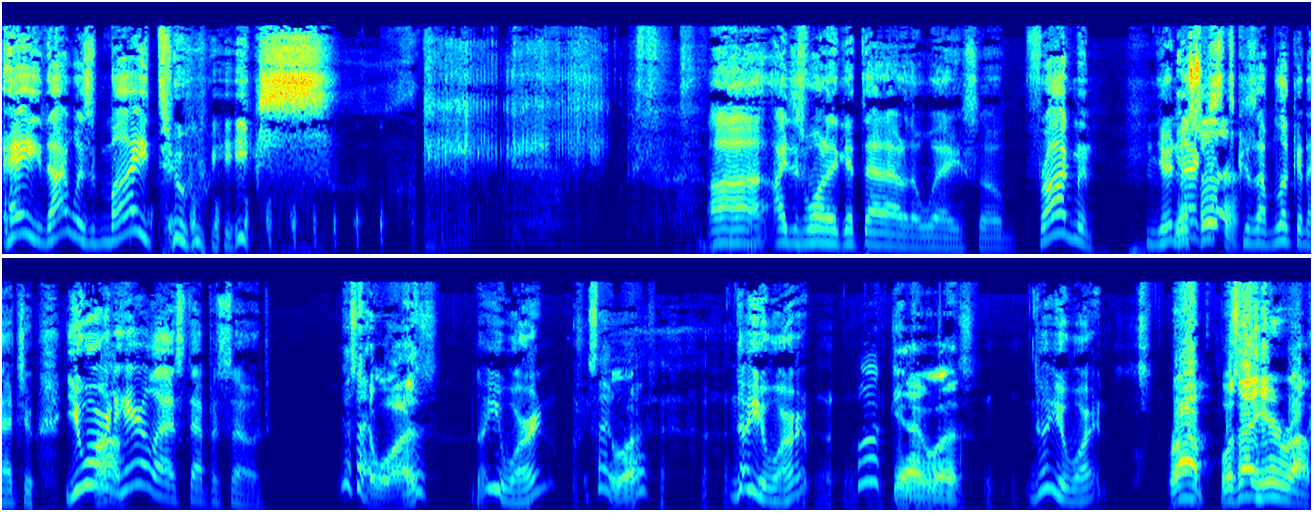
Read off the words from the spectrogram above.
hey, that was my two weeks. Uh, I just wanted to get that out of the way. So, Frogman, you're Yes, next because I'm looking at you. You weren't Wow. here last episode. Yes, I was. No, you weren't. Yes, I was. No, you weren't. Fuck yeah, I was. No, you weren't. Rob, was I here, Rob?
